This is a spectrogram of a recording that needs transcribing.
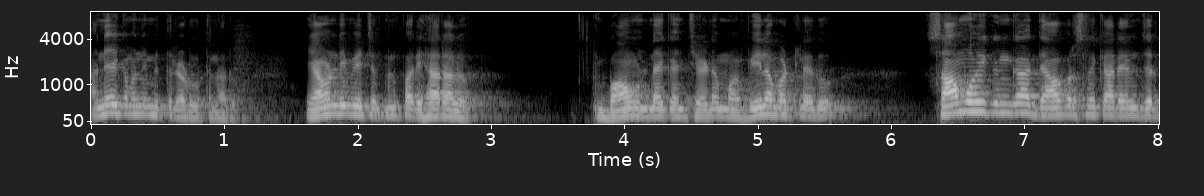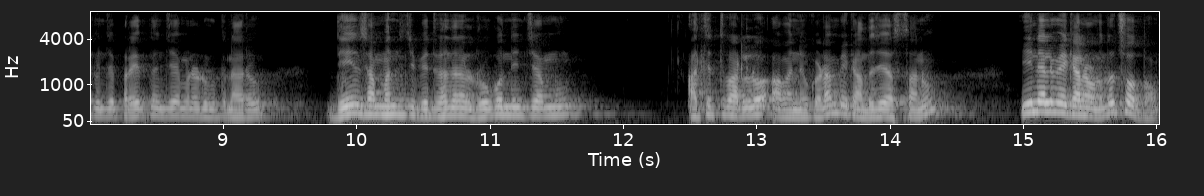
అనేక మంది మిత్రులు అడుగుతున్నారు ఏమండి మీరు చెప్తున్న పరిహారాలు బాగుంటున్నాయి కానీ చేయడం మాకు వీలవ్వట్లేదు. సామూహికంగా దేవప్రశ్న కార్యాలను జరిపించే ప్రయత్నం చేయమని అడుగుతున్నారు. దీనికి సంబంధించి విధివందనలు రూపొందించాము. అతి త్వరలో అవన్నీ కూడా మీకు అందజేస్తాను. ఈ నెల మీకు ఎలా ఉండదో చూద్దాం.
